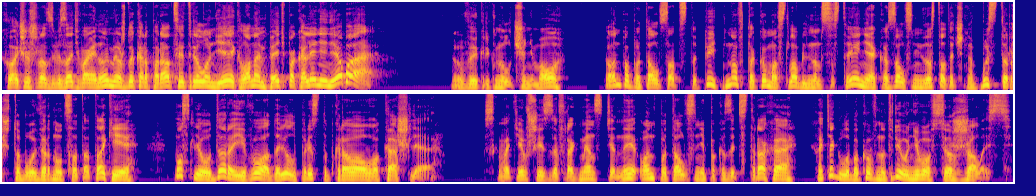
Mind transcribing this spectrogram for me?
Хочешь развязать войну между корпорацией Трилунье и кланом Пять Поколений Неба?» Выкрикнул Чуньмо. Он попытался отступить, но в таком ослабленном состоянии оказался недостаточно быстр, чтобы увернуться от атаки. После удара его одолел приступ кровавого кашля. Схватившись за фрагмент стены, он пытался не показать страха, хотя глубоко внутри у него всё сжалось.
